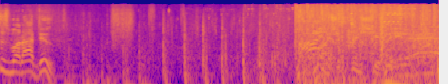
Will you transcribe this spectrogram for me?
This is what I do. Much appreciated.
